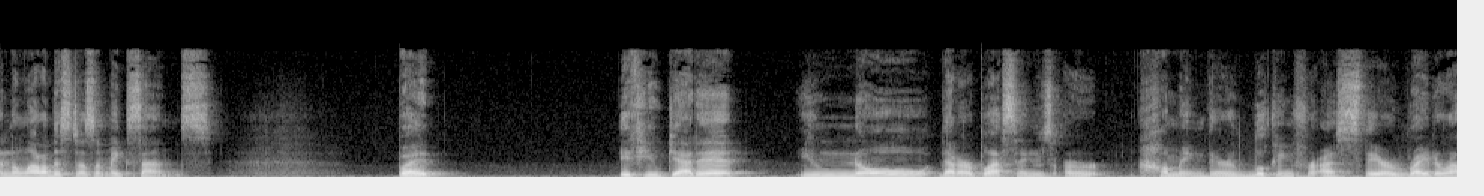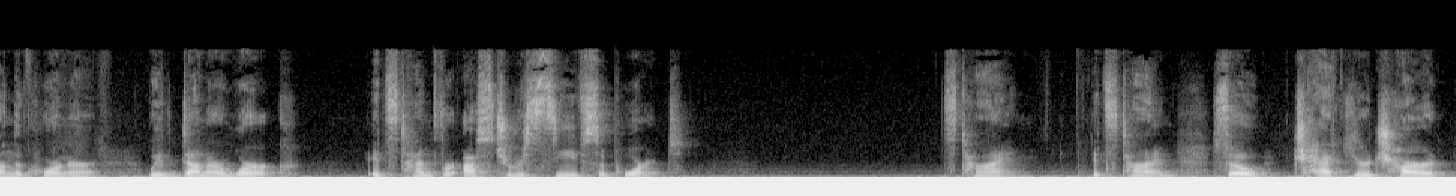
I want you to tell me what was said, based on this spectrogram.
And a lot of this doesn't make sense. But if you get it, you know that our blessings are coming. They're looking for us, they are right around the corner We've done our work. It's time for us to receive support. It's time. It's time. So check your chart.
